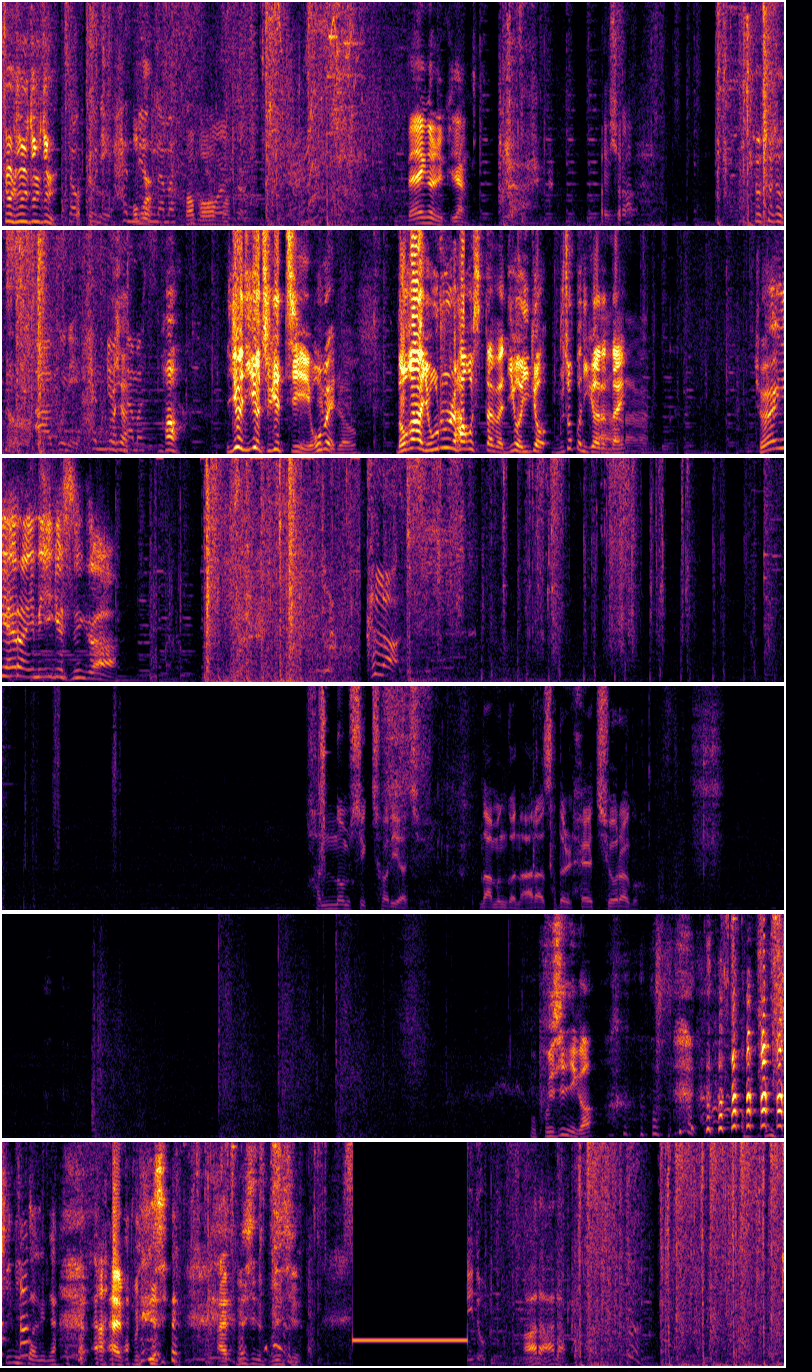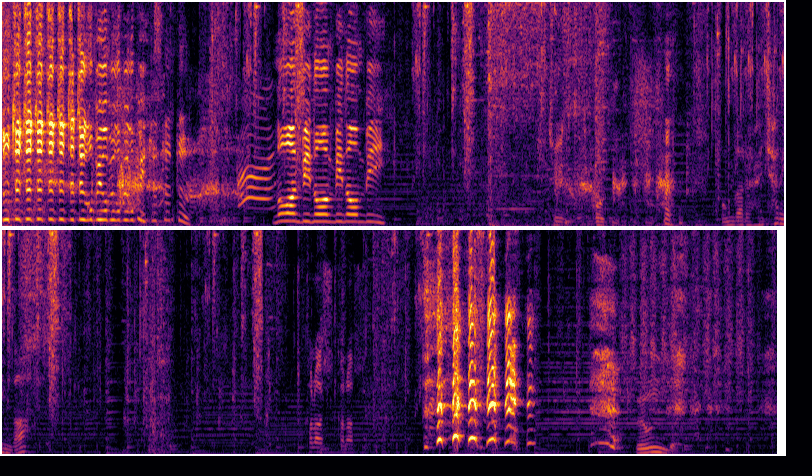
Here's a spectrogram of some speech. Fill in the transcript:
둘둘 둘 둘. 적군이 한 어머. 명 남았습니다. 어머 어머 뺑을 그냥. 쇼쇼쇼 아군이 한 명 쇼쇼 남았습니다. 하 이건 이겨 주겠지. 오메. 로 너가 요루를 하고 싶다면 이거 이겨. 무조건 이겨야 된다. 조용히 해라. 이미 이겼으니까 클러치. 한 놈씩 처리하지. 남은 건 알아서들 해치우라고. 뭐 분신이가? 신이다 그냥 아 분신 아 분신은 분신 알아 알아 뚜뚜뚜뚜뚜뚜뚜 고비 고비 고비 고비 뚜뚜뚜 노원비 노원비 노원비 저기 거기 뭔가를 할 차례인가? 클러스 클러스 왜 웃는데?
